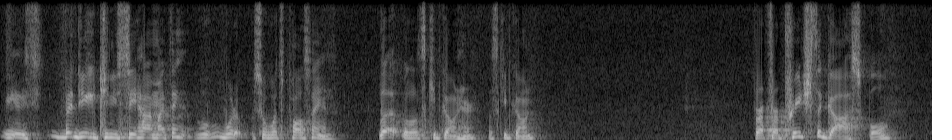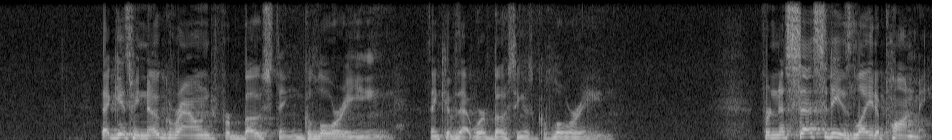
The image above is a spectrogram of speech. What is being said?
but you, can you see how I might think? What, so what's Paul saying? Let, well, let's keep going here. Let's keep going. For if I preach the gospel, that gives me no ground for boasting, glorying. Think of that word boasting as glorying for necessity is laid upon me.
